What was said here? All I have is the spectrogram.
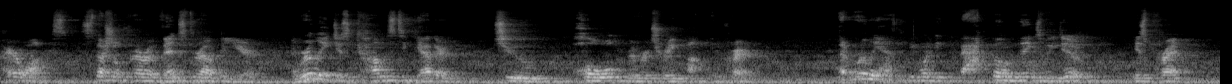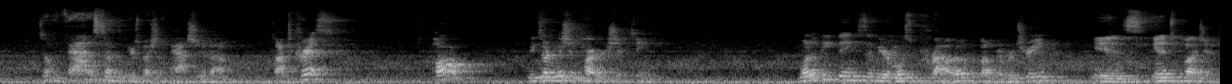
prayer walks, special prayer events throughout the year, and really just comes together to hold River Tree up in prayer. That really has to be one of the backbone things we do, is pray. So if that is something you're especially passionate about, talk to Chris. Paul leads our mission partnership team. One of the things that we are most proud of about River Tree is in its budget.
